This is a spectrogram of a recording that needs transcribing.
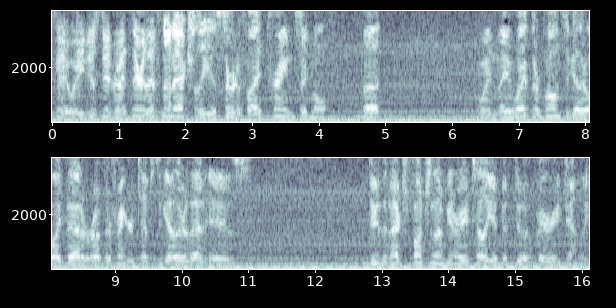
Okay, what he just did right there, that's not actually a certified crane signal, but when they wipe their palms together like that or rub their fingertips together, that is do the next function I'm getting ready to tell you, but do it very gently.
